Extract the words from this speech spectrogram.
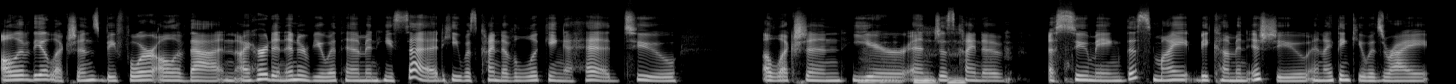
all of the elections, before all of that. And I heard an interview with him, and he said he was kind of looking ahead to election year mm-hmm. and just mm-hmm. kind of assuming this might become an issue. And I think he was right.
